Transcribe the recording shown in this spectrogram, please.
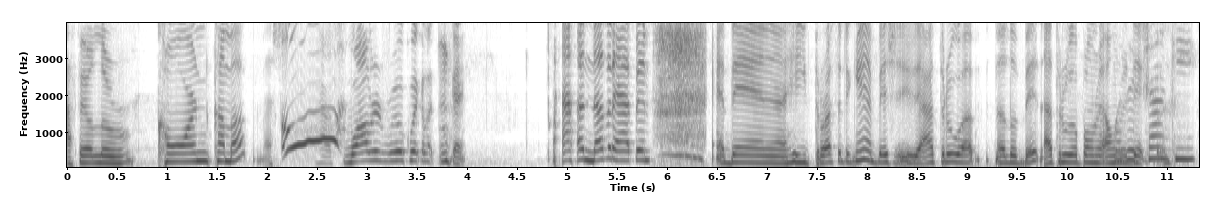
I felt a little corn come up. I, I swallowed it real quick. Like okay. Nothing happened, and then uh, he thrust it again, bitch. I threw up a little bit. I threw up on on Was the it dick, but- chunky?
